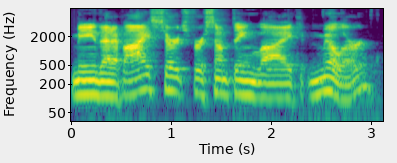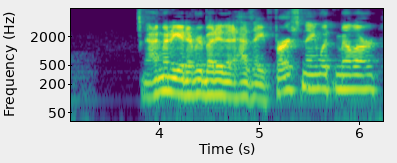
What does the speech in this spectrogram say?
meaning that if I search for something like Miller, I'm going to get everybody that has a first name with Miller,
